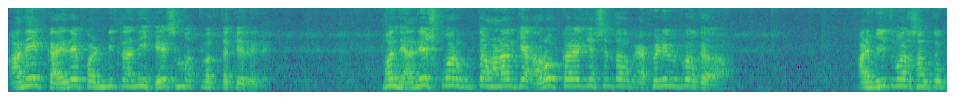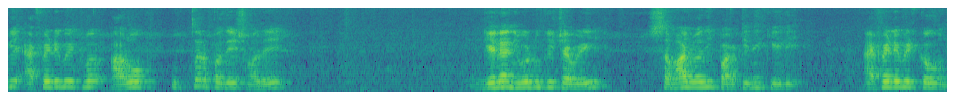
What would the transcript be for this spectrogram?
अनेक कायदे पंडितांनी हेच मत व्यक्त केलेले आहे. मग ज्ञानेश कुमार गुप्ता म्हणाल की आरोप करायचे असेल तर ॲफिडेविटवर करा. आणि मी तुम्हाला सांगतो की ॲफिडेविटवर आरोप उत्तर प्रदेशमध्ये गेल्या निवडणुकीच्या वेळी समाजवादी पार्टीने केली. ॲफिडेविट करून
